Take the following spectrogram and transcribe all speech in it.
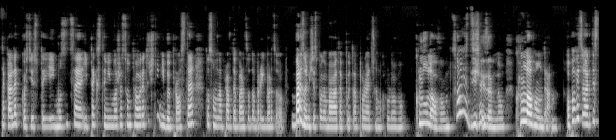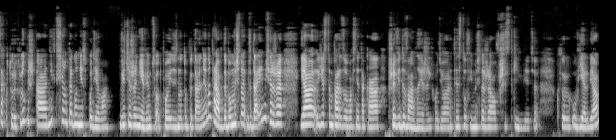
taka lekkość jest w tej jej muzyce i teksty, mimo że są teoretycznie niby proste, to są naprawdę bardzo dobre i bardzo, bardzo mi się spodobała ta płyta. Polecam królową. Królową. Co jest dzisiaj ze mną? Królową dram. Opowiedz o artystach, których lubisz, a nikt się tego nie spodziewa. Wiecie, że nie wiem, co odpowiedzieć na to pytanie? Naprawdę, bo myślę, wydaje mi się, że ja jestem bardzo właśnie taka przewidywalna, jeżeli chodzi o artystów i myślę, że o wszystkich wiecie, których uwielbiam.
